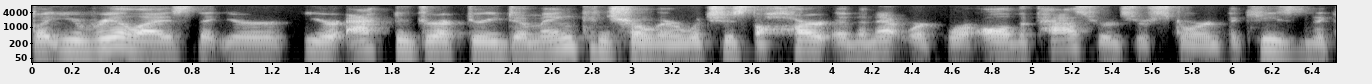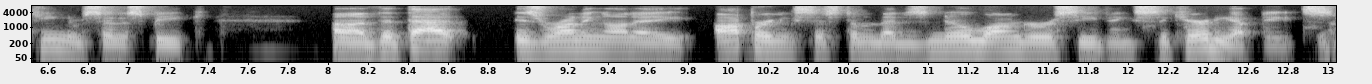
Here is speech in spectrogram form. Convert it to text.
but you realize that your your active directory domain controller which is the heart of the network where all the passwords are stored the keys to the kingdom so to speak uh, that that is running on a operating system that is no longer receiving security updates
